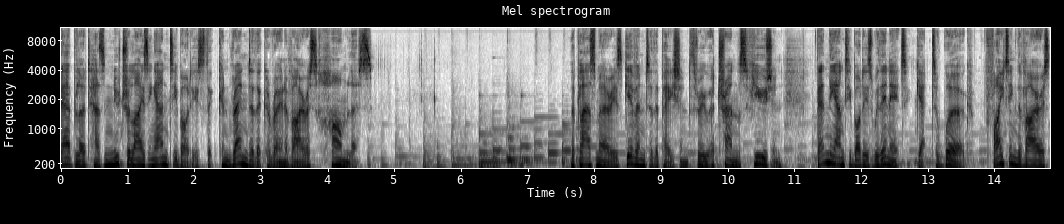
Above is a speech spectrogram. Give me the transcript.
Their blood has neutralizing antibodies that can render the coronavirus harmless. The plasma is given to the patient through a transfusion. Then the antibodies within it get to work, fighting the virus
